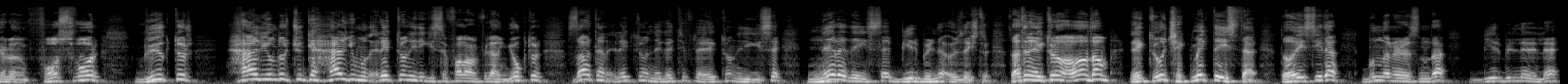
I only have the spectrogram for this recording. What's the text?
evladım. Fosfor büyüktür. Helyumdur çünkü helyumun elektron ilgisi falan filan yoktur. Zaten elektron negatifle elektron ilgisi neredeyse birbirine özdeştir. Zaten elektron alan adam elektronu çekmek de ister. Dolayısıyla bunların arasında birbirleriyle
